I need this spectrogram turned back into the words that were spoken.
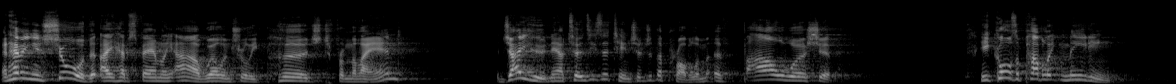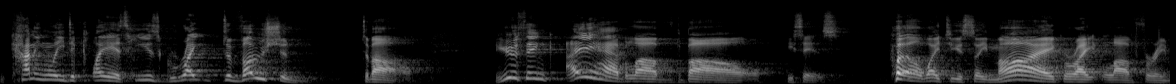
And having ensured that Ahab's family are well and truly purged from the land, Jehu now turns his attention to the problem of Baal worship. He calls a public meeting, cunningly declares his great devotion to Baal. You think Ahab loved Baal, he says. Well, wait till you see my great love for him.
